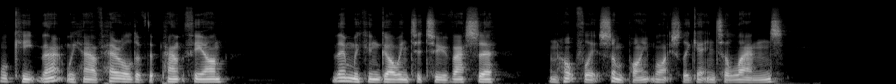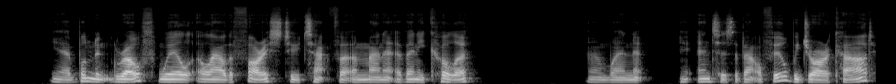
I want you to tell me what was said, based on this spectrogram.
we'll keep that. We have Herald of the Pantheon. Then we can go into Tuvasa, and hopefully at some point we'll actually get into lands. Yeah, Abundant Growth will allow the forest to tap for a mana of any colour. And when it enters the battlefield, we draw a card.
